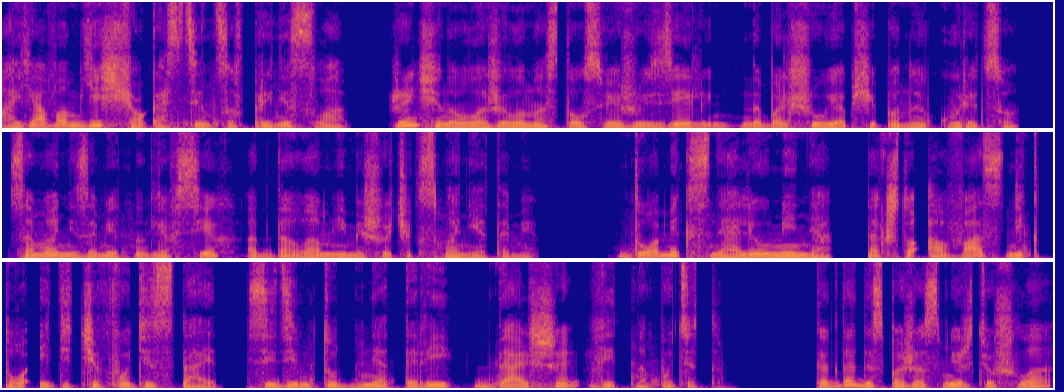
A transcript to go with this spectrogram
«А я вам еще гостинцев принесла». Женщина уложила на стол свежую зелень да большую общипанную курицу. Сама незаметно для всех отдала мне мешочек с монетами. «Домик сняли у меня, так что о вас никто и ничего не знает. Сидим тут дня три, дальше видно будет». Когда госпожа смерть ушла,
